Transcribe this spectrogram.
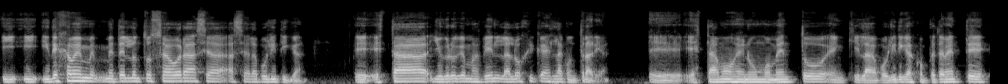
Y, y- y déjame me- meterlo entonces ahora hacia, hacia la política. Eh, está, yo creo que más bien la lógica es la contraria. Eh, estamos en un momento en que la política es completamente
